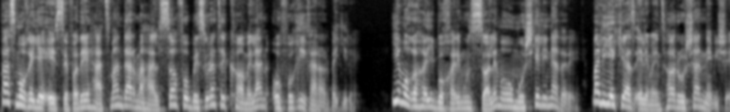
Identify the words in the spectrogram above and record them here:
پس موقع استفاده حتما در محل صاف و به صورت کاملا افقی قرار بگیره. یه موقع هایی بخاریمون سالم و مشکلی نداره ولی یکی از الیمنت ها روشن نمیشه.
